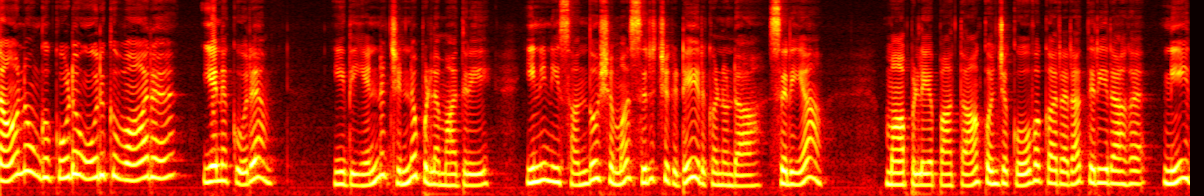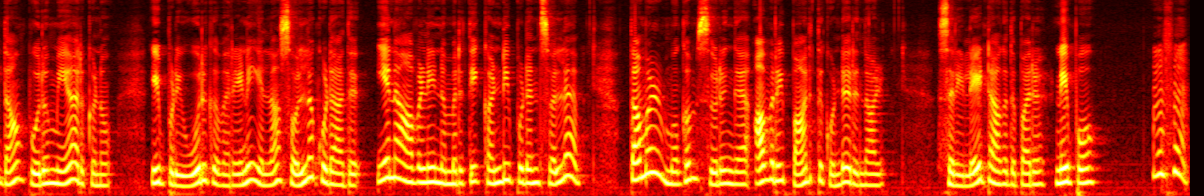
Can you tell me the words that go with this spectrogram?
நானும் உங்க கூட ஊருக்கு வாரேன். என கூற இது என்ன சின்ன பிள்ளை மாதிரி? இனி நீ சந்தோஷமா சிரிச்சுக்கிட்டே இருக்கணும்டா. சரியா? மாப்பிள்ளைய பார்த்தா கொஞ்சம் கோவக்காரரா தெரியறாக. நீ தான் பொறுமையா இருக்கணும். இப்படி ஊருக்கு வரேன்னு எல்லாம் சொல்லக்கூடாது. என அவளை நிமிர்த்தி கண்டிப்புடன் சொல்ல தமிழ் முகம் சுருங்க அவரை பார்த்து கொண்டு இருந்தாள். சரி லேட் ஆகுது பாரு. நீ போ. ம்ஹும்,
